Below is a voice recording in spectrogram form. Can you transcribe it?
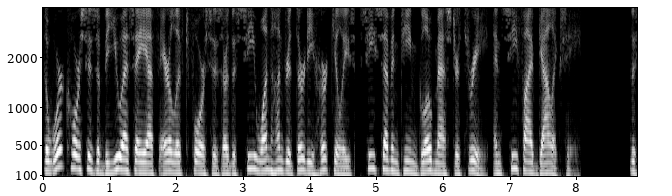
The workhorses of the USAF airlift forces are the C-130 Hercules, C-17 Globemaster III, and C-5 Galaxy. The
